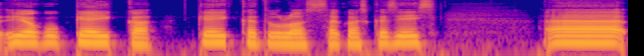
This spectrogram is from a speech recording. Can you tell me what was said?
joku keikka, keikka tulossa, koska siis, ää,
